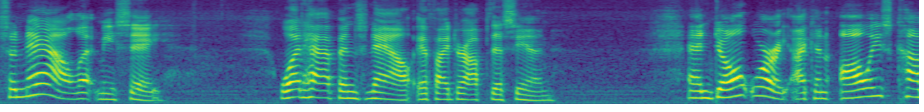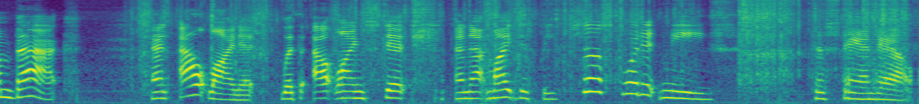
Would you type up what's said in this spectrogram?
So now, let me see. What happens now if I drop this in? And don't worry, I can always come back and outline it with outline stitch and that might just be just what it needs to stand out.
